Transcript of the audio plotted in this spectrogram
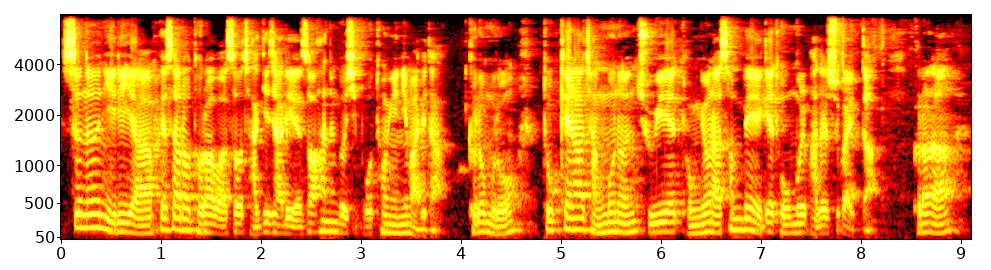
쓰는 일이야 회사로 돌아와서 자기 자리에서 하는 것이 보통이니 말이다. 그러므로 독해나 장문은 주위의 동료나 선배에게 도움을 받을 수가 있다. 그러나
